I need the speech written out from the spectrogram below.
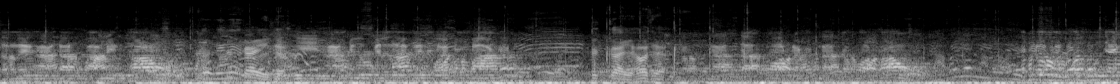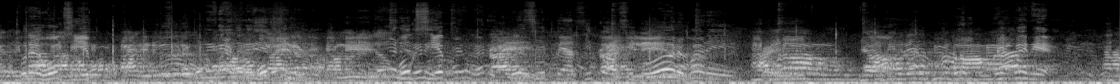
ตำแหน่งงานด้านความเลี้ยงเท่าใกล้ๆแท้ที่หาอยู่เป็นล้านเป็นร้อยประมาณครับใกล้ๆเขาแท้งานตาพอดนะครับงานตาพอดเท่าพี่น้องเป็นคนสนใจก็ได้หกสิบไปเรื่อยๆนะครับหกสิบนะครับนี่หกสิบสิบแปดสิบเก้าสิบโอ้เดี๋ยวค่อนี่ พี่น้องอย่าไปเล่นพี่น้องไม่นะไม่เพี้ยพี่น้องไม่เก็บซื้อเลยนะ ห้าม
